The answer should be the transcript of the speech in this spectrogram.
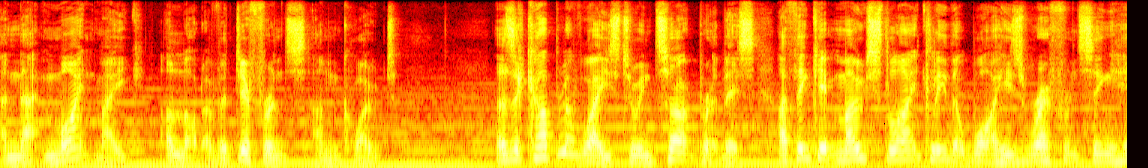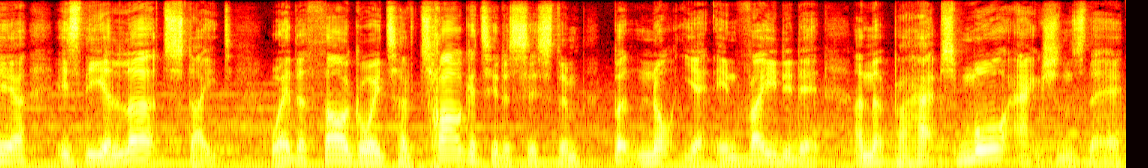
and that might make a lot of a difference unquote. There's a couple of ways to interpret this. I think it most likely that what he's referencing here is the alert state where the Thargoids have targeted a system but not yet invaded it and that perhaps more actions there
